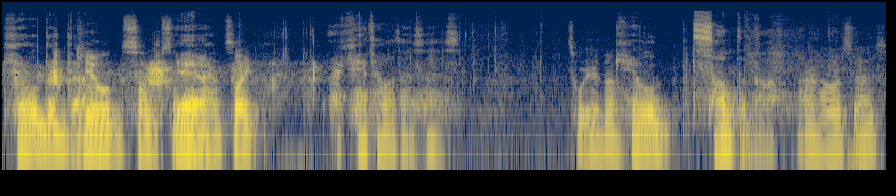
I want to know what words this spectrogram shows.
Killed them. Killed some. some Yeah. yeah. It's like I can't tell what that says. it's weird though. Killed something though. I don't know what it says.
